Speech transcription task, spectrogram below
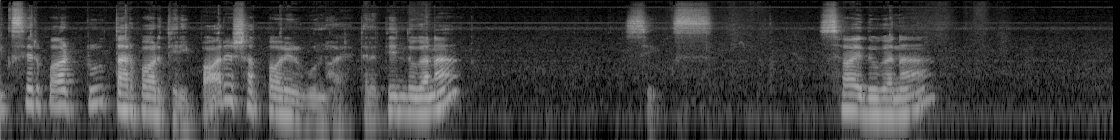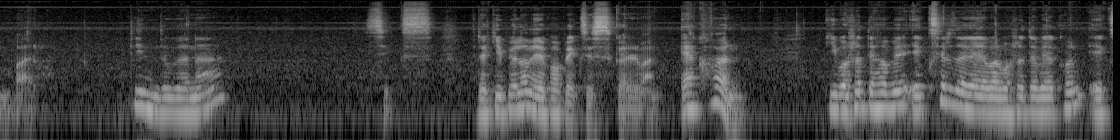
এক্সের পাওয়ার টু তার পাওয়ার থ্রি পাওয়ারের সাত পাওয়ারের গুণ হয়। তাহলে তিন দুগানা সিক্স ছয় দুগানা বারো। তিন দুগানা সিক্স এটা কি পেলাম? এফ অফ এক্স স্কোয়ারের মান। এখন কি বসাতে হবে? এক্সের জায়গায় আবার বসাতে হবে এখন x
